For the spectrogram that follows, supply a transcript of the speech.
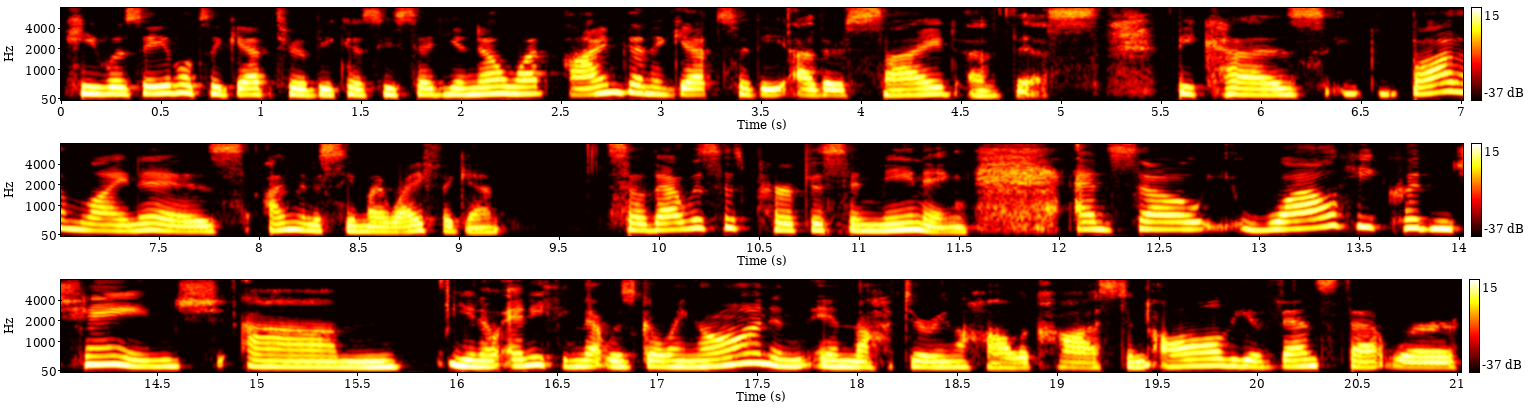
he was able to get through because he said, you know what, I'm going to get to the other side of this because bottom line is I'm going to see my wife again. So that was his purpose and meaning. And so while he couldn't change, um, you know, anything that was going on in, in the during the Holocaust and all the events that were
